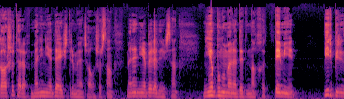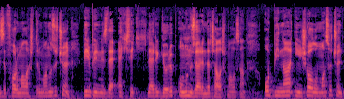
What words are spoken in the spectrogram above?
qarşı tərəf məni niyə dəyişdirməyə çalışırsan? Mənə niyə belə deyirsən? Niyə bunu mənə dedin axı? Deməyin. Bir-birinizi formalaşdırmanız üçün bir-birinizdə əksiklikləri görüb onun üzərində çalışmalısan. O bina inşa olunması üçün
